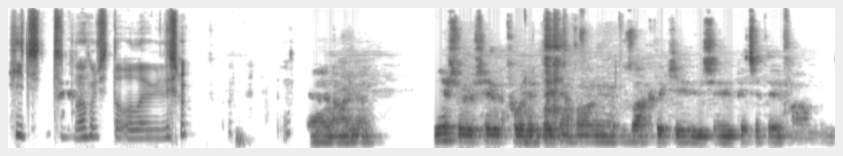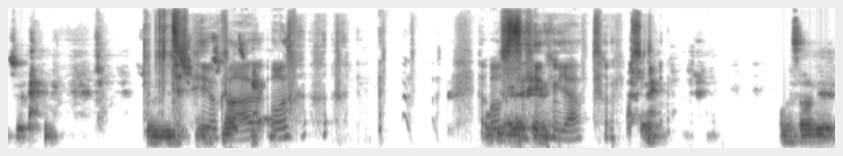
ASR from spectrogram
Hiç tutmamış da olabilirim. Yani aynen. Niye şöyle şey tuvaletteyken falan yani uzaktaki şey peçeteye falan şey, şöyle ilişki Yok abi o, o senin yaptığın şey. Mesela bir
